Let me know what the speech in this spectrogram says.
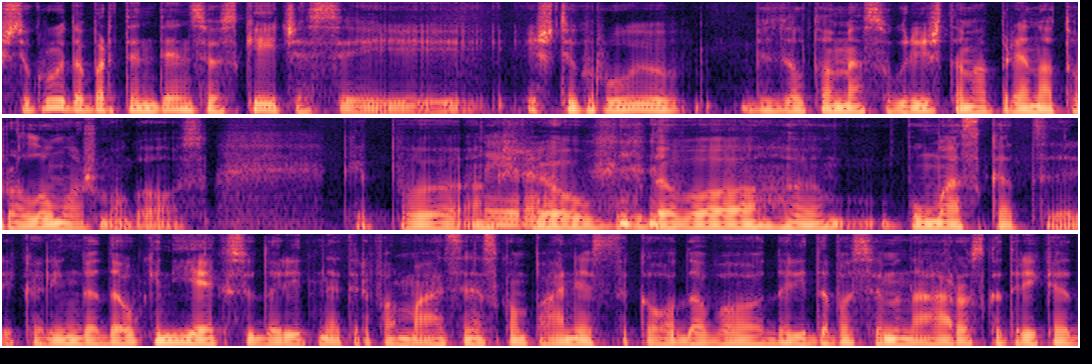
Iš tikrųjų dabar tendencijos keičiasi. Iš tikrųjų vis dėlto mes sugrįžtame prie natūralumo žmogaus kaip tai anksčiau būdavo e, bumas, kad reikalinga daug injekcijų daryti, net ir farmacinės kompanijos tikaudavo, darydavo seminarus, kad reikia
